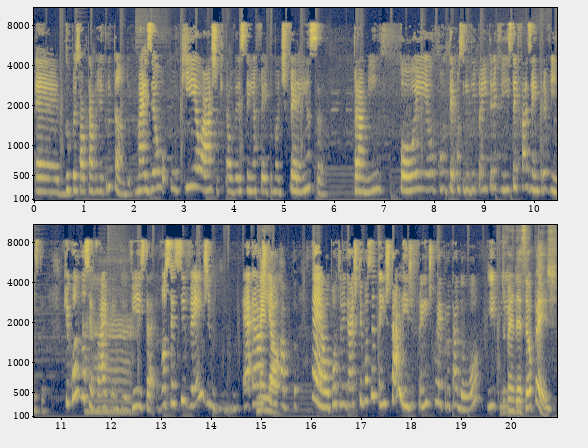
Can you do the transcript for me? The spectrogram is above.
é, do pessoal que estava recrutando. Mas eu, o que eu acho que talvez tenha feito uma diferença para mim foi eu ter conseguido ir para entrevista e fazer a entrevista. Porque quando você Ah. vai para entrevista, você se vende. É, eu acho que é Melhor. a, é a oportunidade que você tem de estar ali de frente com o recrutador e, De e- vender seu peixe.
